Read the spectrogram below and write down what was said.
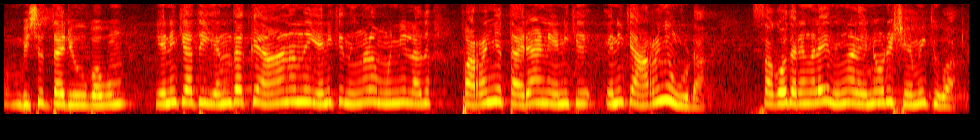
വിശുദ്ധ രൂപവും. എനിക്കത് എന്തൊക്കെയാണെന്ന് എനിക്ക് നിങ്ങളെ മുന്നിൽ അത് പറഞ്ഞു തരാൻ എനിക്ക് എനിക്ക് അറിഞ്ഞുകൂടാ. സഹോദരങ്ങളെ നിങ്ങൾ എന്നോട് ക്ഷമിക്കുക.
